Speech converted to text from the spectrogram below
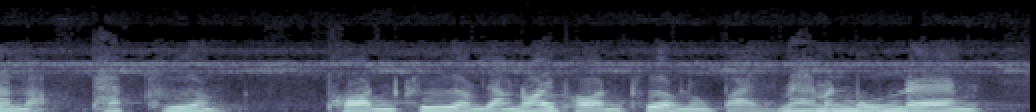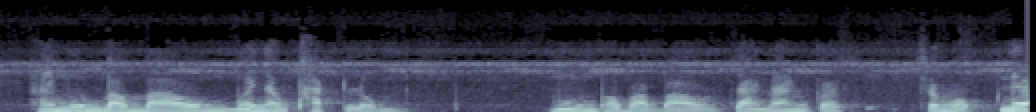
นั่นแหละพักเครื่อง ผ่อนเครื่องอย่างน้อยผ่อนเครื่องลงไป ไม่ให้มันหมุนแรง ให้หมุนเบาๆเหมือนอย่างพัดลม หมุนพอเบาๆจากนั้นก็สงบแน่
